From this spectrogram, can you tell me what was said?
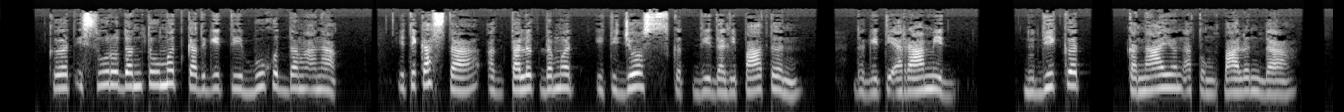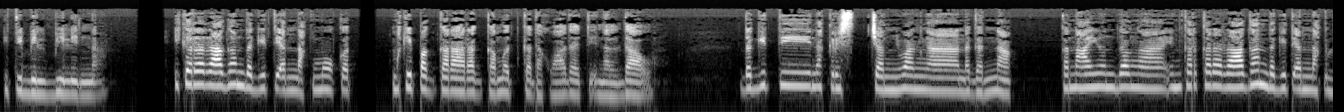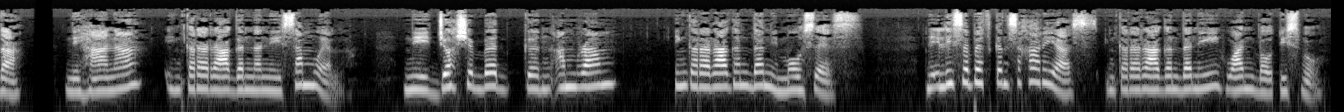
Kat isurod dan tumot kadagiti bukod da nga anak. Iti kasta agtalek damat iti Diyos kat di dalipaten dagiti aramid no diket kanayon atong palanda iti bilbilin na. Ikararagam dagiti anak mo kat makipagkararag kamot kadakwada iti inaldaw dagiti na kristyanwan nga naganak, kanayon da nga inkarkararagan dagiti anak da. Ni Hana, inkararagan na ni Samuel. Ni Joshebed ken Amram, inkararagan da ni Moses. Ni Elizabeth ken Zacarias, inkararagan da ni Juan Bautismo.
